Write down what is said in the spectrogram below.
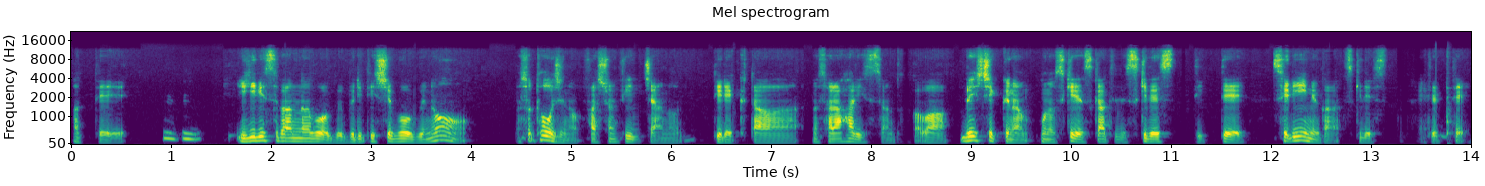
あって、うんうん。イギリス版の防具、ブリティッシュ防具の、そ当時のファッションフィーチャーのディレクターのサラ・ハリスさんとかは、ベーシックなもの好きですかって言って好きですって言って、セリーヌが好きですってて、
